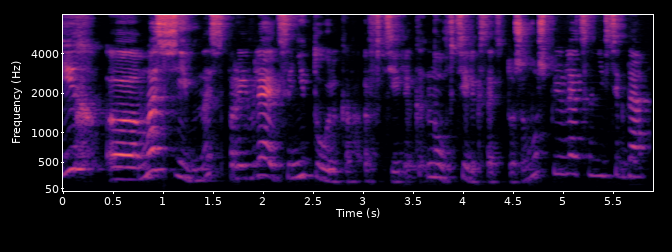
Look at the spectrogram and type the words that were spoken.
их э, массивность проявляется не только в теле ну в теле кстати тоже может появляться не всегда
